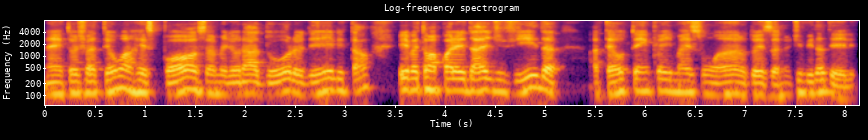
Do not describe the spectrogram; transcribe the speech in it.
né? Então a gente vai ter uma resposta, vai melhorar a dor dele e tal. Ele vai ter uma qualidade de vida até o tempo aí, mais um ano, dois anos de vida dele.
